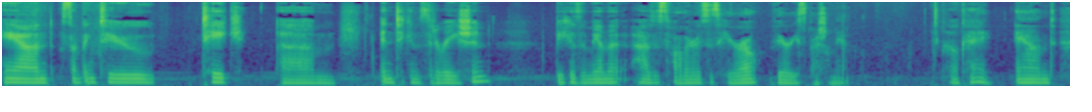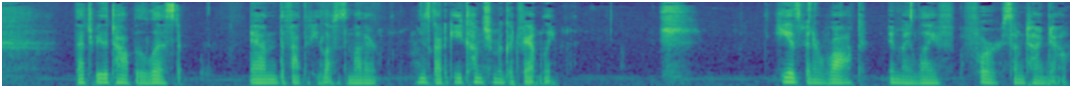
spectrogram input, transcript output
and something to take um, into consideration because a man that has his father as his hero, very special man. Okay, and that should be the top of the list. And the fact that he loves his mother. He's got he comes from a good family. He has been a rock in my life for some time now.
